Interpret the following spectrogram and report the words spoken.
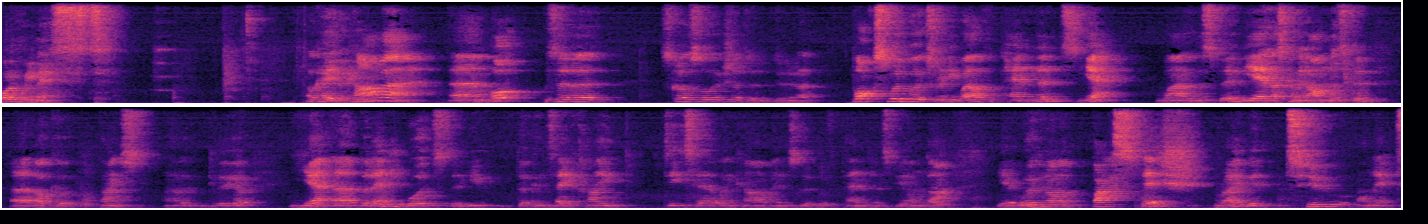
What have we missed? Okay, the carver. Um, oh, so the saw workshop doing that. Boxwood works really well for pendants. Yeah. Wow, the spoon. Yeah, that's coming on the spoon. Uh, okay, thanks. I'll give it a go. Yeah, uh, but any woods that you that can take high detail when carving is good for pendants. Beyond that, yeah, working on a bass fish, right, with two on it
